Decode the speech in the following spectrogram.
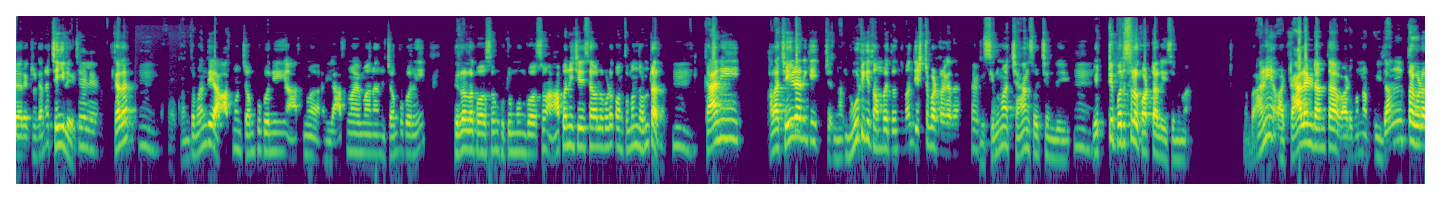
డైరెక్టర్ గానో చేయలేరు కదా? కొంతమంది ఆత్మను చంపుకొని ఆత్మ ఈ ఆత్మాభిమానాన్ని చంపుకొని పిల్లల కోసం కుటుంబం కోసం ఆ పని చేసే వాళ్ళు కూడా కొంతమంది ఉంటారు. కానీ అలా చేయడానికి నూటికి తొంభై తొమ్మిది మంది ఇష్టపడరు కదా. ఈ సినిమా ఛాన్స్ వచ్చింది. ఎట్టి పరిస్థితుల్లో కొట్టాలి ఈ సినిమా. అని ఆ టాలెంట్ అంతా వాడికి ఉన్న ఇదంతా కూడా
